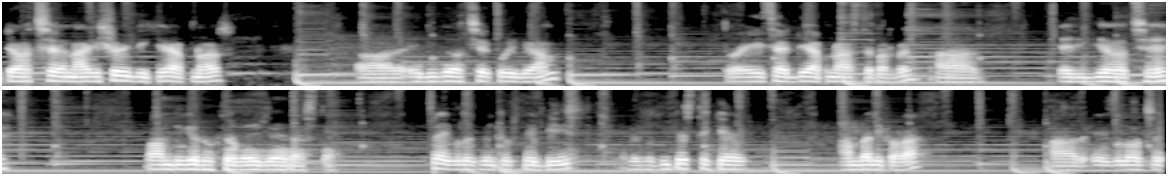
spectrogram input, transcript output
এটা হচ্ছে নাগেশ্বরী দিকে আপনার, আর এদিকে হচ্ছে কুড়িগ্রাম। তো এই সাইড দিয়ে আপনারা আসতে পারবেন। আর এদিক দিয়ে হচ্ছে বাম দিকে ঢুকতে হবে এই যে রাস্তা। এগুলো কিন্তু সেই বীজ এগুলো বিদেশ থেকে আমদানি করা। আর এগুলো হচ্ছে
